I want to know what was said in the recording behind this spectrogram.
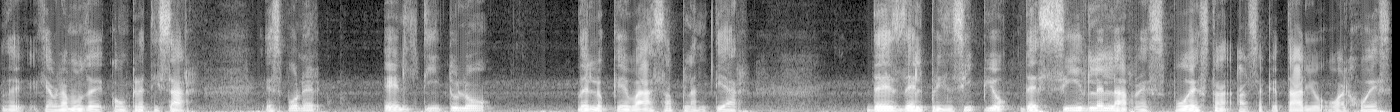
de, que hablamos de concretizar, es poner el título de lo que vas a plantear. Desde el principio, decirle la respuesta al secretario o al juez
